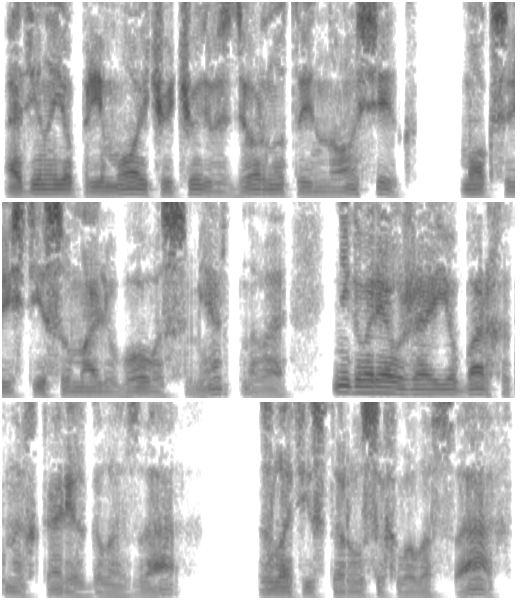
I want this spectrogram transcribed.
Один ее прямой, чуть-чуть вздернутый носик мог свести с ума любого смертного, не говоря уже о ее бархатных карих глазах, золотисто-русых волосах,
